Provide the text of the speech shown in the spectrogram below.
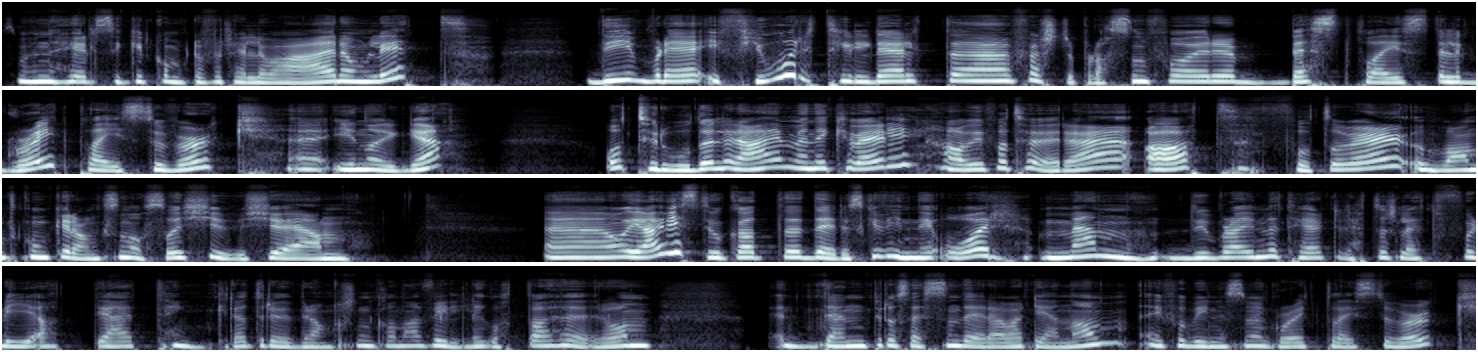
som hun helt sikkert kommer til å fortelle hva er om litt. De ble i fjor tildelt uh, førsteplassen for Best Place, eller Great Place to Work uh, i Norge. Og tro det eller ei, men i kveld har vi fått høre at Photoware vant konkurransen også i 2021. Uh, eh, og jeg visste jo ikke at dere skulle vinne i år, men du ble invitert rett og slett fordi at jeg tenker at rødbransjen kan ha veldig godt av å høre om den prosessen dere har vært gjennom i forbindelse med Great Place to Work.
